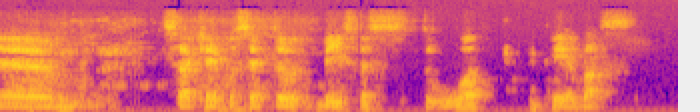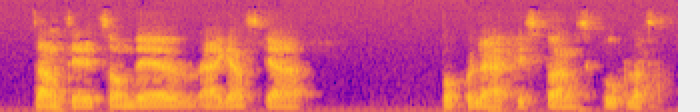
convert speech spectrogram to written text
Eh, så jag kan ju på sätt och vis förstå Tebas. Samtidigt som det är ganska populärt i spansk fotboll att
